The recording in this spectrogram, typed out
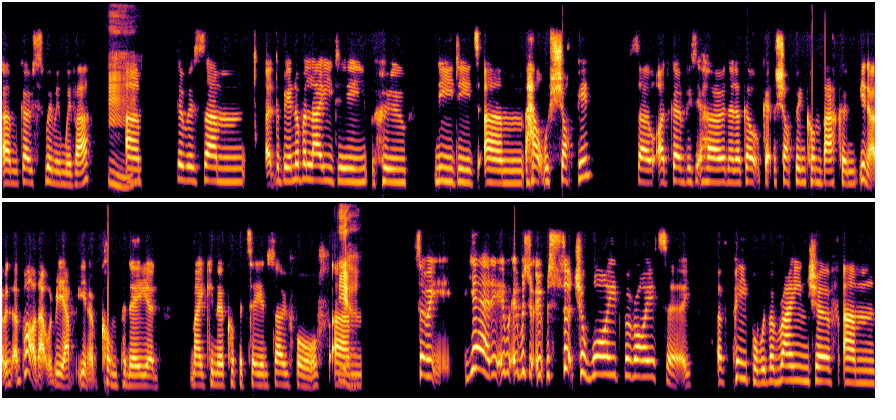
um, go swimming with her. Mm. Um, there was um, uh, there'd be another lady who needed um, help with shopping. So I'd go and visit her, and then I'd go get the shopping, come back, and you know, and, and part of that would be uh, you know company and making a cup of tea and so forth. Um, Yeah. So it, yeah, it, it was it was such a wide variety of people with a range of um,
